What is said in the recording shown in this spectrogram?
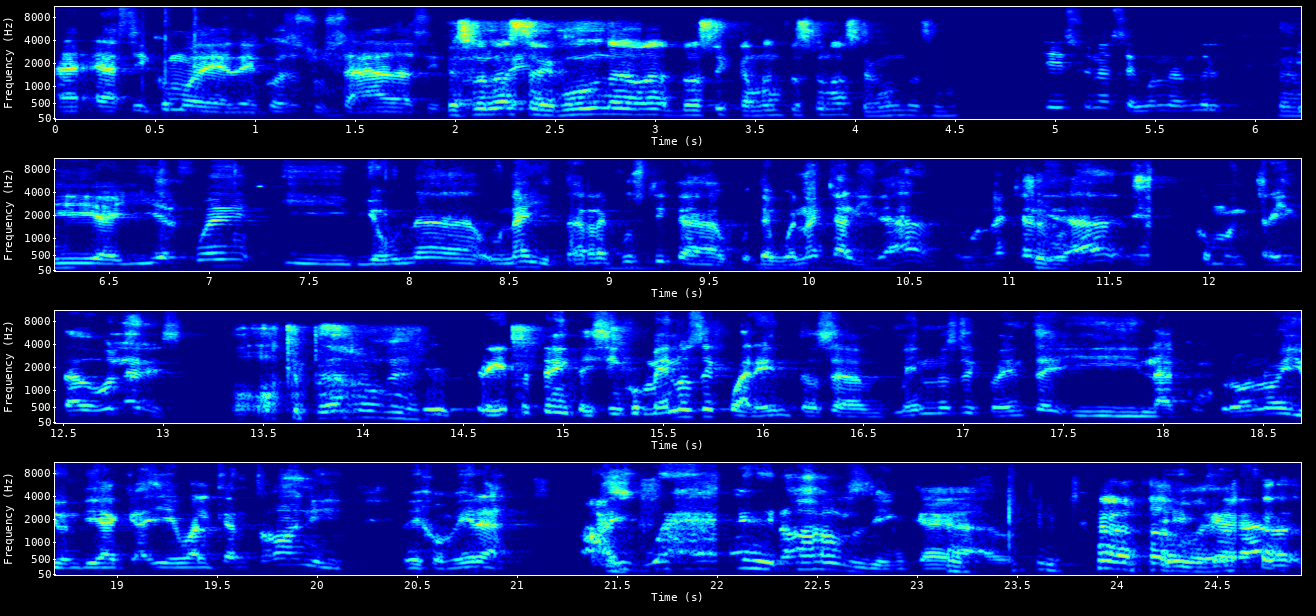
así como de, de, cosas usadas. Y es todo una segunda, básicamente es una segunda, sí. Sí, es una segunda. Sí. Y allí él fue y vio una, una guitarra acústica de buena calidad, de buena calidad, sí, eh, como en 30 dólares. Oh, qué perro, güey. 30, 35, menos de 40, o sea, menos de 40. Y la compró, ¿no? Y un día acá llegó al cantón y me dijo, mira, ay, güey, no, pues bien cagado. bien cagado.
